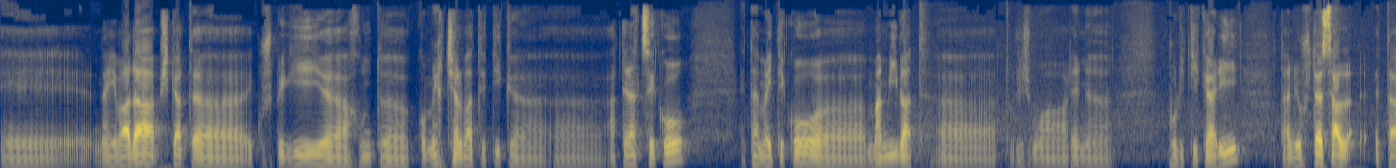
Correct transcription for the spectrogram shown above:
E, nahi bada, piskat, uh, ikuspegi uh, ahunt uh, komertxal batetik uh, ateratzeko, eta maiteko uh, mami bat uh, turismoaren uh, politikari, eta ne ustez eta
